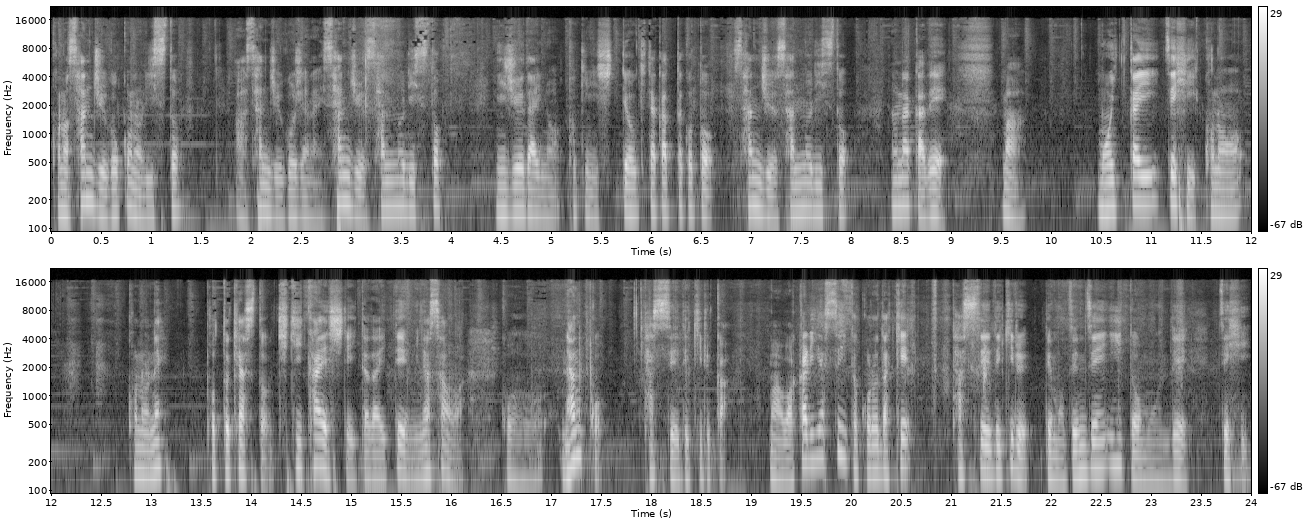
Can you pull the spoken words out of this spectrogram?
この35個のリストあ35じゃない33のリスト20代の時に知っておきたかったこと33のリストの中でまあもう一回是非このこのねポッドキャスト聞き返していただいて皆さんはこう何個達成できるかまあ分かりやすいところだけ達成できるでも全然いいと思うんで是非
